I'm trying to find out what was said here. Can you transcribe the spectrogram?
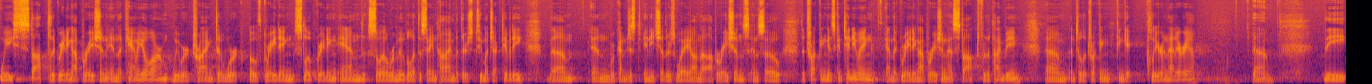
we stopped the grading operation in the Cameo arm. We were trying to work both grading, slope grading, and soil removal at the same time, but there's too much activity. Um, And we're kind of just in each other's way on the operations. And so the trucking is continuing, and the grading operation has stopped for the time being um, until the trucking can get clear in that area. Um, The,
